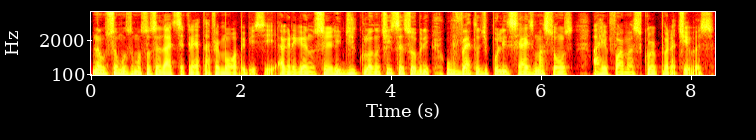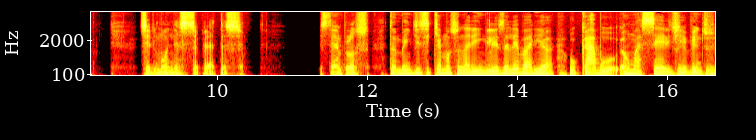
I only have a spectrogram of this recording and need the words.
Não somos uma sociedade secreta, afirmou a BBC, agregando ser ridículo a notícia sobre o veto de policiais maçons a reformas corporativas. Cerimônias secretas. Stemples também disse que a maçonaria inglesa levaria o cabo a uma série de eventos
